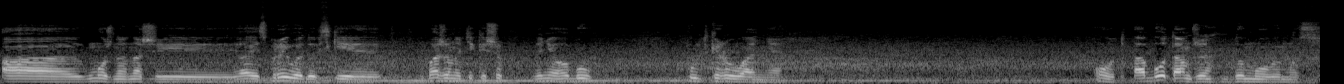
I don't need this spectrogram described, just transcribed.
А можна наші АЕС-приводовські, бажано тільки, щоб до нього був пульт керування. От, або там же домовимось.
